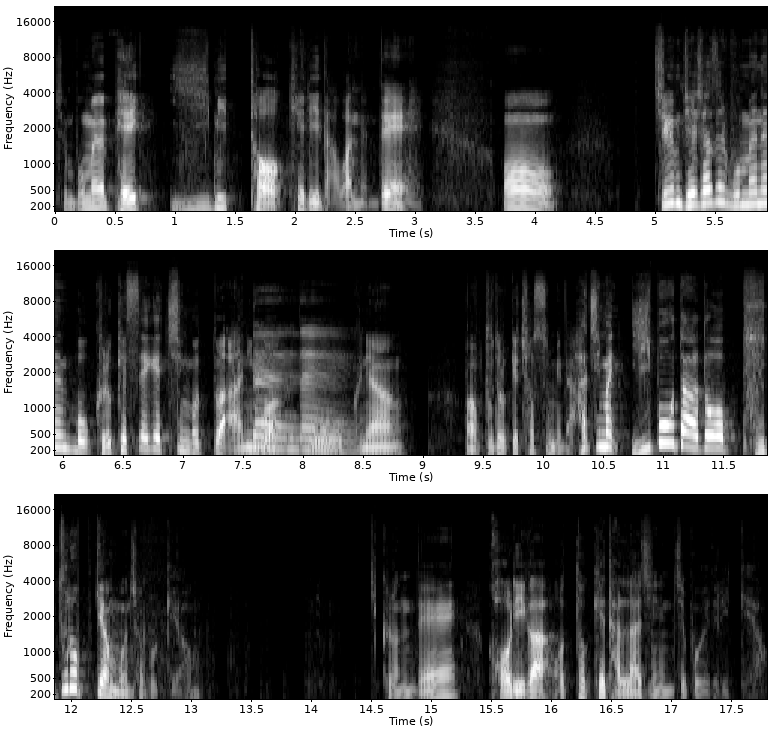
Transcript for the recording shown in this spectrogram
지금 보면 102m 캐리 나왔는데 어 지금 제 샷을 보면은 뭐 그렇게 세게 친 것도 아닌 네, 것 같고 네. 그냥 어, 부드럽게 쳤습니다. 하지만 이보다 더 부드럽게 한번 쳐볼게요. 그런데 거리가 어떻게 달라지는지 보여드릴게요.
